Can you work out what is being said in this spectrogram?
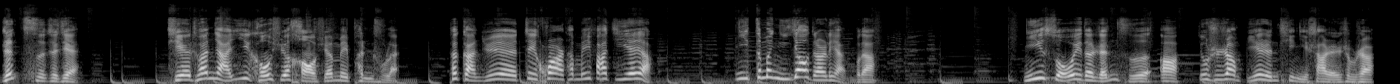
仁慈之剑，铁船甲一口血好悬没喷出来，他感觉这话他没法接呀。你他妈你要点脸不的？你所谓的仁慈啊，就是让别人替你杀人，是不是？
